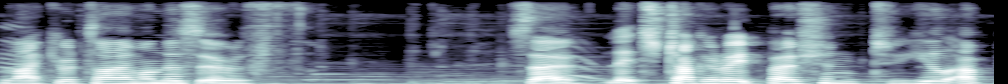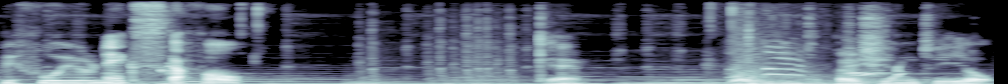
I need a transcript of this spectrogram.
Like your time on this earth. So, let's chug a red potion to heal up before your next scuffle. Okay. Potion to heal.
